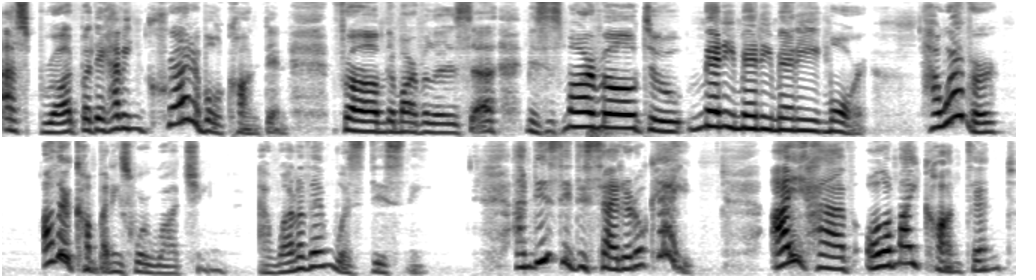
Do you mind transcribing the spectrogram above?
as broad, but they have incredible content from the marvelous uh, Mrs. Marvel to many, many, many more. However, other companies were watching, and one of them was Disney. And Disney decided, okay, I have all of my content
